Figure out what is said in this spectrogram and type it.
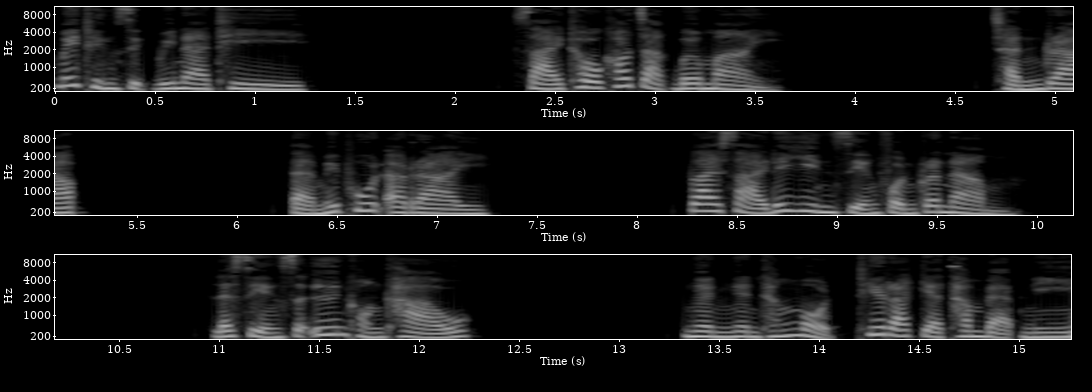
ไม่ถึงสิบวินาที สายโทรเข้าจากเบอร์ใหม่ ฉันรับแต่ไม่พูดอะไร ปลายสายได้ยินเสียงฝนกระหน่ำและเสียงสะอื้นของเขา เงินเงินทั้งหมดที่รักอย่าทำแบบนี้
